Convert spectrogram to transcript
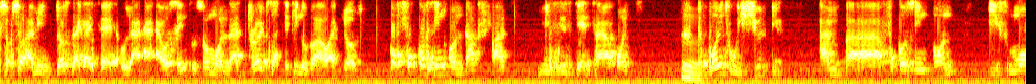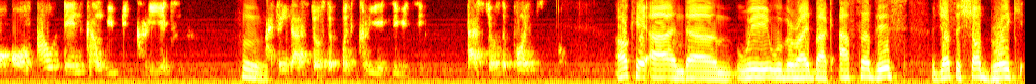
so, so I mean, just like I said, I, I was saying to someone that drugs are taking over our jobs, but focusing on that fact misses the entire point. Hmm. The point we should be um, uh, focusing on is more of how then can we be creative. Hmm. I think that's just the point. Creativity. That's just the point. Okay, uh, and um, we will be right back after this. Just a short break.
